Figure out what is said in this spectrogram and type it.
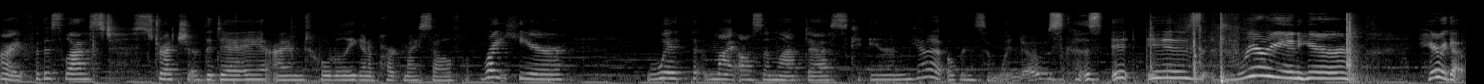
All right, for this last stretch of the day, I'm totally gonna park myself right here with my awesome lap desk and we gotta open some windows because it is dreary in here. Here we go.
